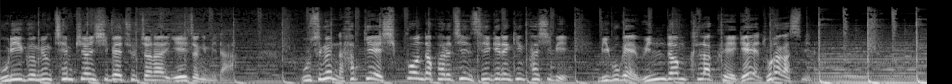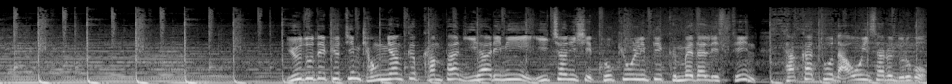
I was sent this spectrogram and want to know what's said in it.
우리금융 챔피언십에 출전할 예정입니다. 우승은 합계 19언더파를 친 세계 랭킹 80위 미국의 윈덤 클라크에게 돌아갔습니다. 유도 대표팀 경량급 간판 이하림이 2020 도쿄올림픽 금메달리스트인 다카토 나오히사를 누르고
